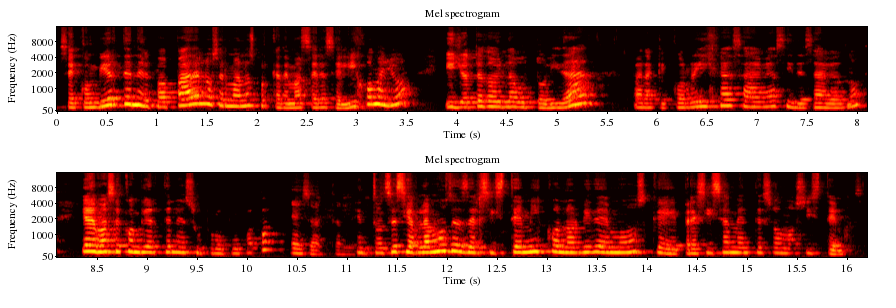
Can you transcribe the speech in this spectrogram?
se convierte en el papá de los hermanos porque además eres el hijo mayor y yo te doy la autoridad para que corrijas, hagas y deshagas, ¿no? Y además se convierten en su propio papá. Exactamente. Entonces, si hablamos desde el sistémico, no olvidemos que precisamente somos sistemas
